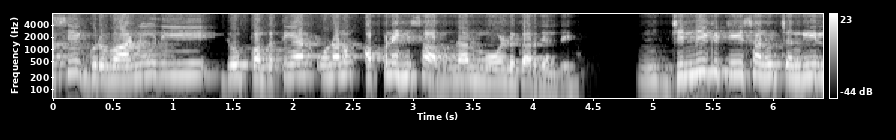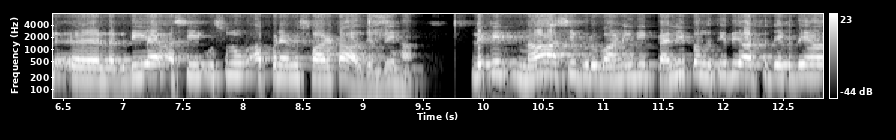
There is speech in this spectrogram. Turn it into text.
ਅਸੀਂ ਗੁਰਬਾਣੀ ਦੀ ਜੋ ਪੰਕਤੀਆਂ ਹਨ, ਉਹਨਾਂ ਨੂੰ ਆਪਣੇ ਹਿਸਾਬ ਦੇ ਨਾਲ ਮੋਲਡ ਕਰ ਦਿੰਦੇ ਹਾਂ। ਜਿੰਨੀ ਕੁ ਚੀਜ਼ ਸਾਨੂੰ ਚੰਗੀ ਲੱਗਦੀ ਹੈ ਅਸੀਂ ਉਸ ਨੂੰ ਆਪਣੇ ਅਨੁਸਾਰ ਢਾਲ ਦਿੰਦੇ ਹਾਂ। ਲੇਕਿਨ ਨਾ ਅਸੀਂ ਗੁਰਬਾਣੀ ਦੀ ਪਹਿਲੀ ਪੰਕਤੀ ਦੇ ਅਰਥ ਦੇਖਦੇ ਹਾਂ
